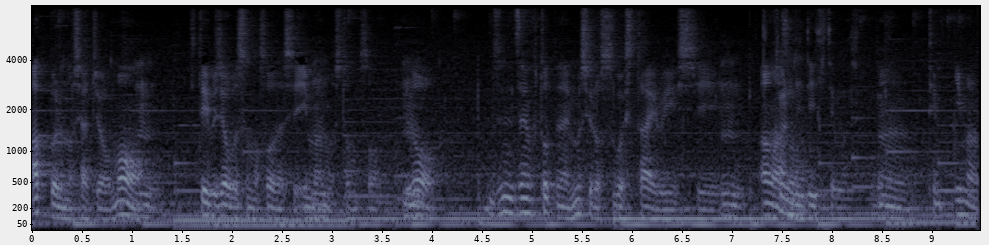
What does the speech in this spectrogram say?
アップルの社長も、スティーブ・ジョブズもそうだし今の人もそうなんだけど、全然太ってない。むしろすごいスタイルいいし、うん、アマゾン管理できてますようん。ね、ティ今の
